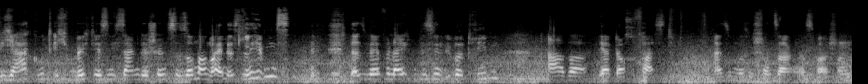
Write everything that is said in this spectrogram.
ja gut, ich möchte jetzt nicht sagen, der schönste Sommer meines Lebens. Das wäre vielleicht ein bisschen übertrieben, aber ja doch fast. Also muss ich schon sagen, das war schon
